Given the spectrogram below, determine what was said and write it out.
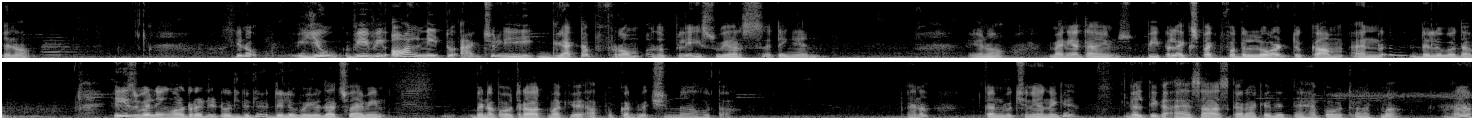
you know. You know, you we we all need to actually get up from the place we are sitting in. You know, many a times people expect for the Lord to come and deliver them he is willing already to deliver you that's why mean बिना पवित्र आत्मा के आपको कन्विक्शन ना होता है ना कन्विक्शन यानी कि गलती का एहसास करा के देते हैं पवित्र आत्मा है ना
